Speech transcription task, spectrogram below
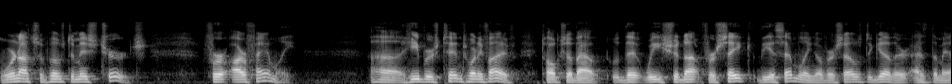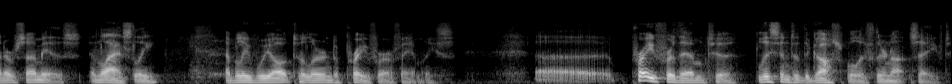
We're not supposed to miss church for our family. Uh, Hebrews 10:25 talks about that we should not forsake the assembling of ourselves together as the manner of some is. And lastly, I believe we ought to learn to pray for our families. Uh, pray for them to listen to the gospel if they're not saved.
